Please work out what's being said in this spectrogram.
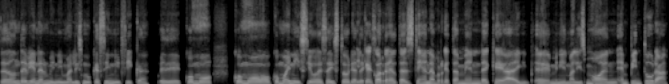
¿de dónde viene el minimalismo? ¿Qué significa? Eh, ¿cómo, cómo, ¿Cómo inició esa historia? De qué corrientes tiene? Porque también de que hay eh, minimalismo en, en pintura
